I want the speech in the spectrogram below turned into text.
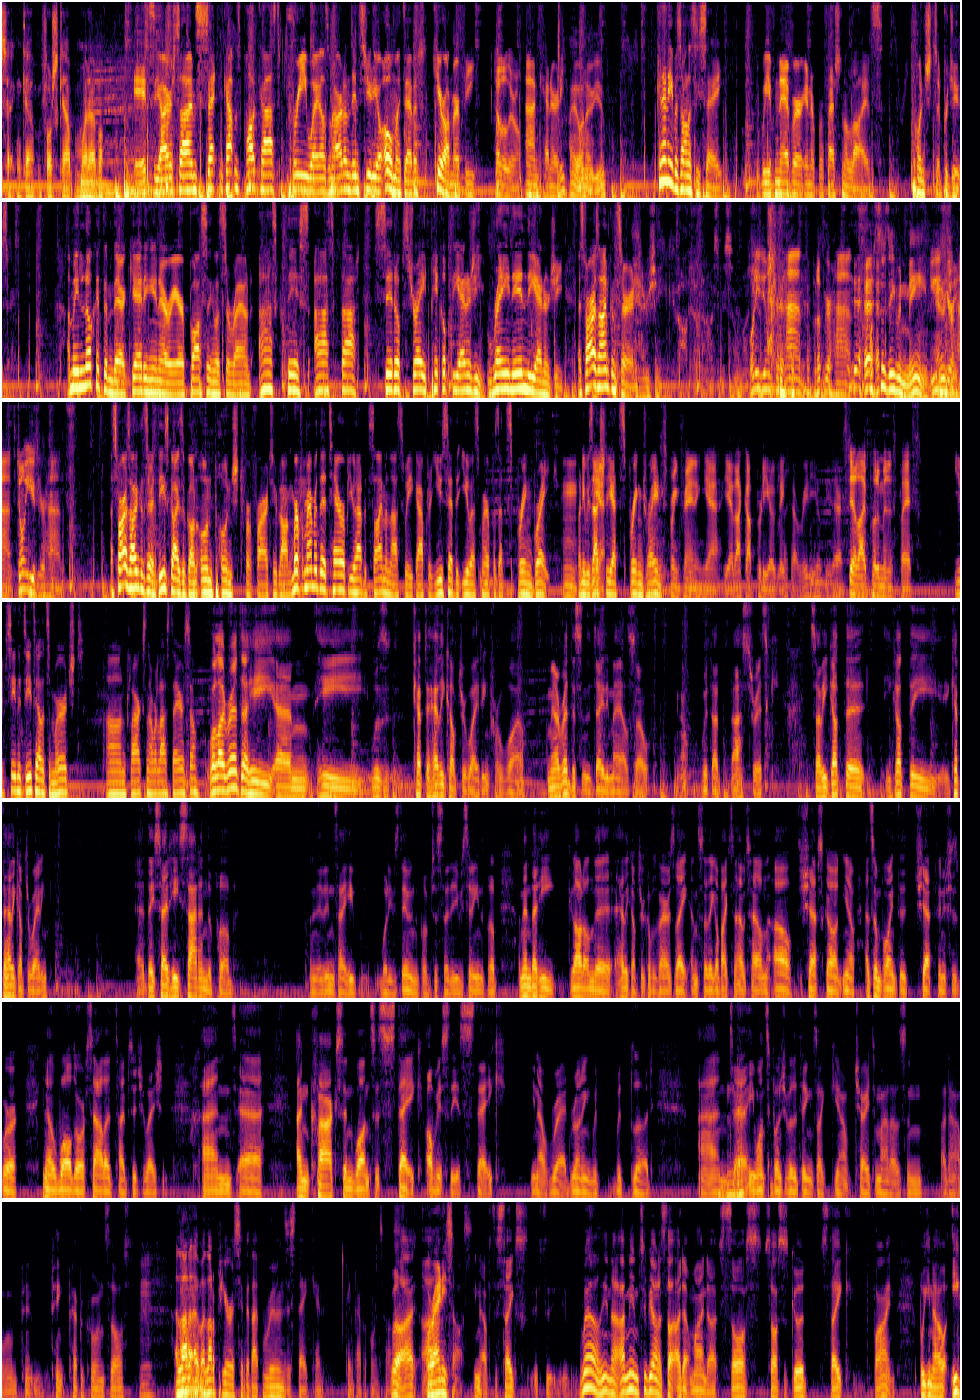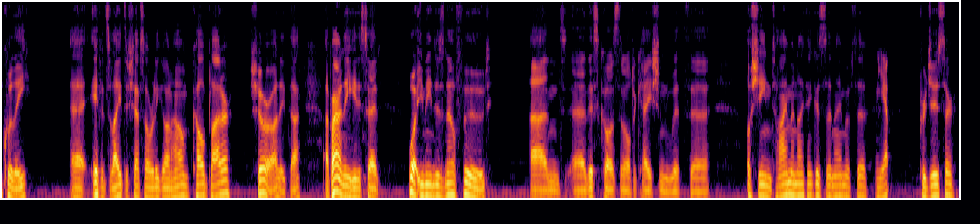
Second captain, first captain, whatever. It's the Irish Times Second Captain's podcast, pre Wales and Ireland in studio. Oh, my David, Ciarán Murphy, Hello there. and Ken Early. Hi, Eoin, how are you? Can any of us honestly say that we have never in our professional lives punched a producer? I mean, look at them there, getting in our ear, bossing us around. Ask this, ask that, sit up straight, pick up the energy, rein in the energy. As far as I'm concerned, Energy. God, that annoys me so much. What are you doing with your hands? Put up your hands. What does this even mean? Use Energy. your hands. Don't use your hands. As far as I'm concerned, these guys have gone unpunched for far too long. Murph, remember the tear up you had with Simon last week after you said that US Murph was at spring break when he was yeah. actually at spring training? Spring training, yeah. Yeah, that got pretty ugly. That got really ugly there. Still, I put him in his place. You've seen the detail that's emerged on Clarkson over the last day or so? Well, I read that he um, he was kept a helicopter waiting for a while. I mean, I read this in the Daily Mail, so you know, with that asterisk. So he got the he got the he kept the helicopter waiting. Uh, they said he sat in the pub, and they didn't say he, what he was doing in the pub. Just that he was sitting in the pub, and then that he got on the helicopter a couple of hours late, and so they got back to the hotel, and oh, the chef's gone. You know, at some point the chef finishes work. You know, Waldorf salad type situation, and uh, and Clarkson wants a steak, obviously a steak. You know, red running with with blood, and uh, he wants a bunch of other things like you know cherry tomatoes and I don't know pink, pink peppercorn sauce. A lot of Um, a lot of purists think that that ruins a steak, Ken. Pink peppercorn sauce. Well, I, or I- any sauce. You know, if the steaks, if the, well, you know, I mean, to be honest, I, I don't mind. Uh, sauce, sauce is good. Steak, fine. But you know, equally, uh, if it's late, the chef's already gone home. Cold platter, sure, I'll eat that. Apparently, he said, "What you mean? There's no food?" And uh, this caused an altercation with uh, Oisin Tymon, I think is the name of the Yep. producer.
